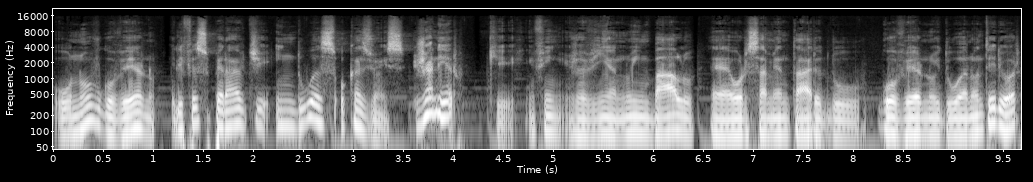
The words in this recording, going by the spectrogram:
o novo governo ele fez superávit em duas ocasiões. Janeiro, que, enfim, já vinha no embalo é, orçamentário do governo e do ano anterior,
